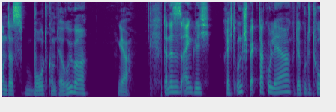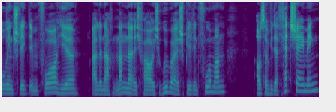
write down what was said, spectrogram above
und das Boot kommt herüber. Ja. Dann ist es eigentlich recht unspektakulär. Der gute Thorin schlägt eben vor, hier alle nacheinander, ich fahre euch rüber, ich spiele den Fuhrmann. Außer wieder Fettshaming,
